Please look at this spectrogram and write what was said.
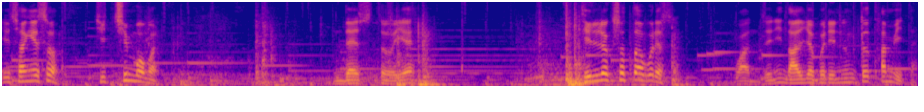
일상에서 지친 몸을 네스트에 deluxe double에서 완전히 날려버리는 듯합니다.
